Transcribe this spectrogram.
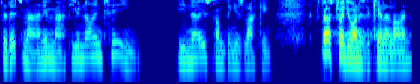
to this man in Matthew 19. He knows something is lacking. Verse 21 is the killer line.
